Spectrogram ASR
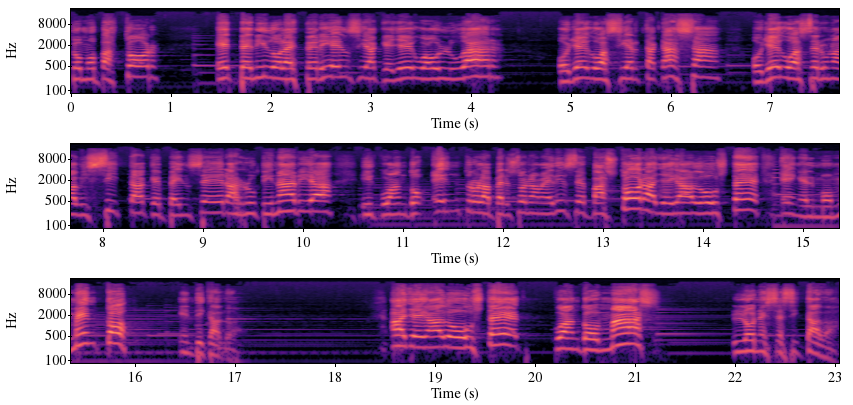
como pastor, he tenido la experiencia que llego a un lugar o llego a cierta casa o llego a hacer una visita que pensé era rutinaria y cuando entro la persona me dice, pastor, ha llegado usted en el momento indicado. Ha llegado usted cuando más lo necesitaba.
